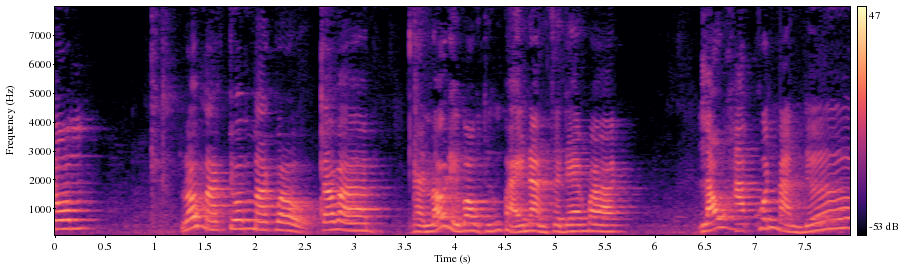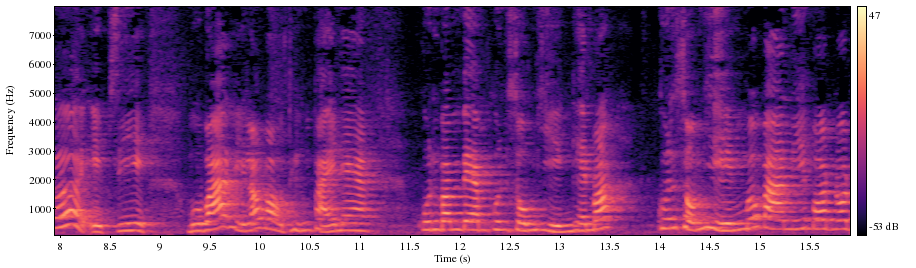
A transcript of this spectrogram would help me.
จม เราหมักจมหมักเบาแต่ว่าถ้าเราได้เบาถึงไผนั่นแสดงว่า เราหักคนนั้นเด้อเอฟซีหมู่บ้านนี่เราเบาถึงไผแน่คุณบำแบมคุณสมหญิงเห็นไหม คุณสมหญิงเมื่อวานนี้บอสโนด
